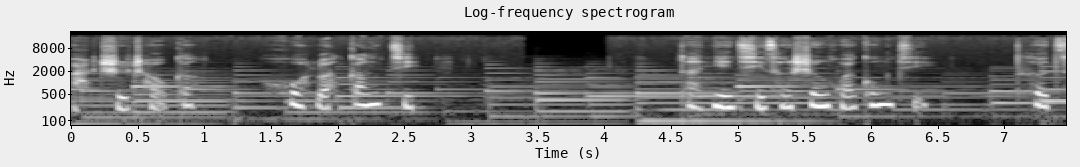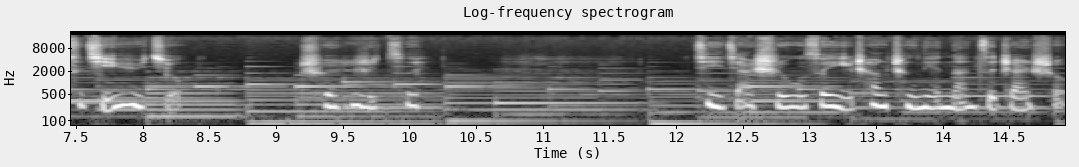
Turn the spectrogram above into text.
把持朝纲，祸乱纲纪。但念其曾身怀功绩，特赐其御酒，春日醉。季家十五岁以上成年男子斩首，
